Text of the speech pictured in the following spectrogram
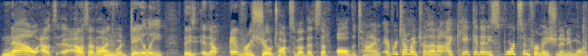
Now, outs- outside the lines went daily. They and now every show talks about that stuff all the time. Every time I turn that on, I can't get any sports information anymore.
